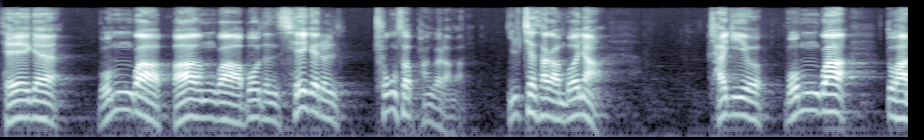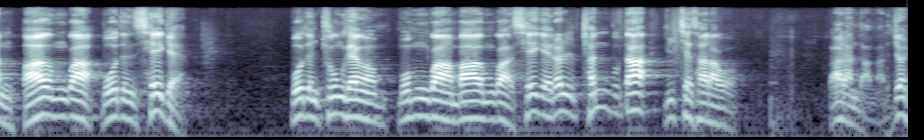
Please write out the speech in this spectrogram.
대개 몸과 마음과 모든 세계를 총섭한 거란 말이야. 일체사가 뭐냐? 자기의 몸과 또한 마음과 모든 세계, 모든 중생의 몸과 마음과 세계를 전부 다 일체사라고 말한단 말이죠.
